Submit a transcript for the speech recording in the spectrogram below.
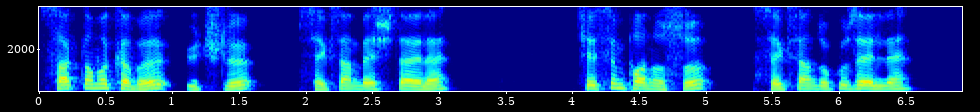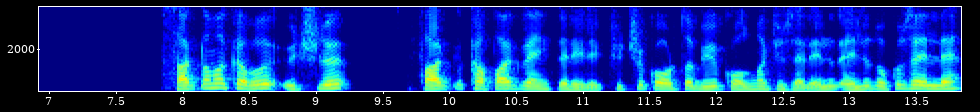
Saklama kabı üçlü 85 TL. Kesim panosu 89.50. Saklama kabı üçlü farklı kapak renkleriyle küçük, orta, büyük olmak üzere 59.50.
